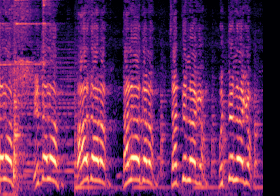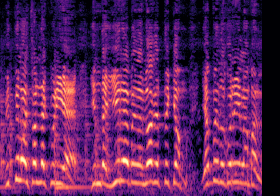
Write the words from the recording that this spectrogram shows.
அதலம் இதலம் பாதாளம் தலாதலம் சத்திலகம் புத்திலகம் வித்திலா சொல்லக்கூடிய இந்த ஈரபித லோகத்துக்கும் எவ்வித குறையில்லாமல்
